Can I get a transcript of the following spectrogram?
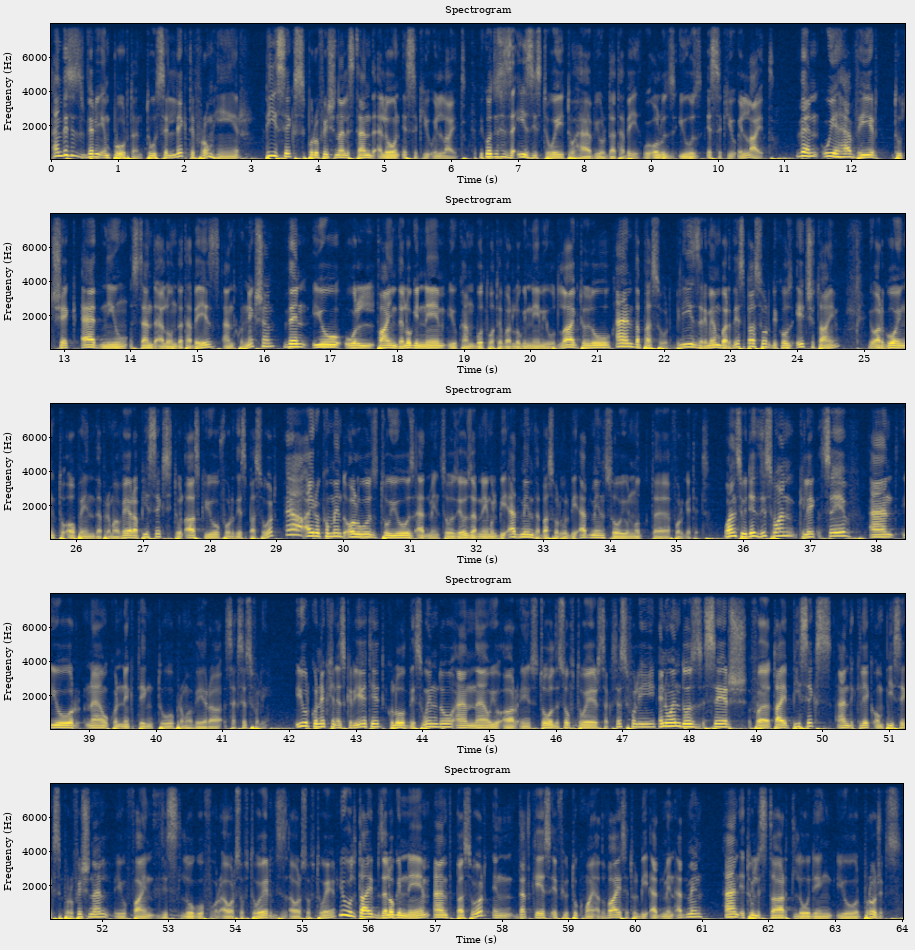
and this is very important to select from here P6 Professional Standalone SQLite because this is the easiest way to have your database. We always use SQLite. Then we have here to check add new standalone database and connection then you will find the login name. You can put whatever login name you would like to do and the password. Please remember this password because each time you are going to open the Primavera P6 it will ask you for this password. Yeah, I recommend always to use admin. So the username will be admin the password will be admin so you will not uh, forget it. Once you did this one click save and you're now connecting to Primavera successfully your connection is created close this window and now you are installed the software successfully. In windows search for type p6 and click on p6 professional you find this logo for our software. This is our software. You will type the login name and password. In that case if you took my advice it will be admin admin and it will start loading your projects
